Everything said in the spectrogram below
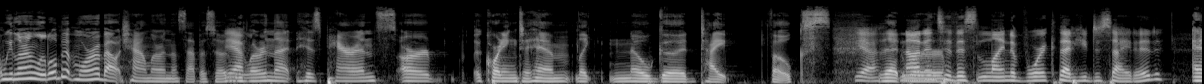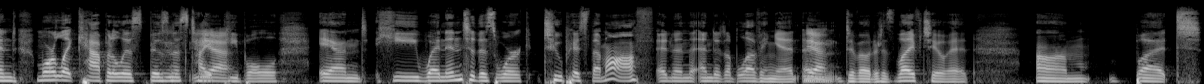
We learn a little bit more about Chandler in this episode. Yeah. We learn that his parents are, according to him, like no good type folks. Yeah. that not were- into this line of work that he decided. and more like capitalist business type Yeah. people. And he went into this work to piss them off and then ended up loving it and Yeah. devoted his life to it. Um, but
